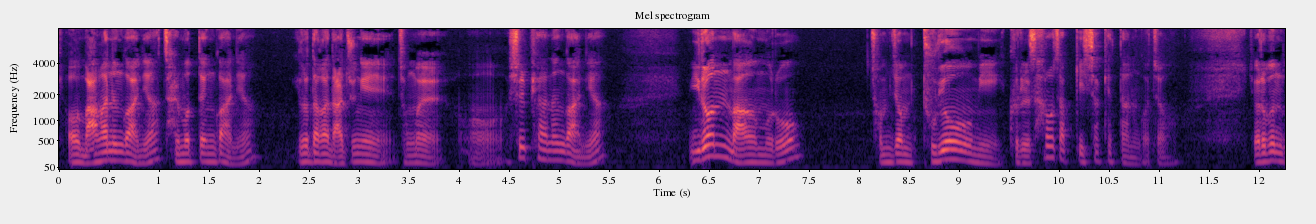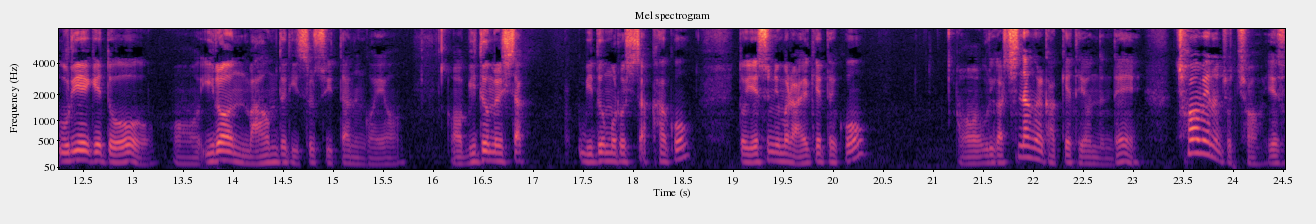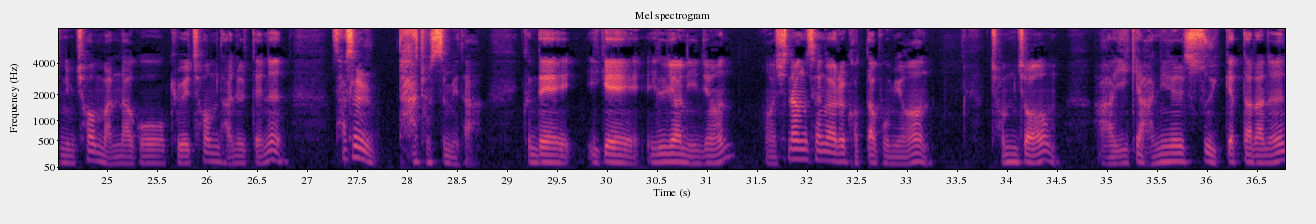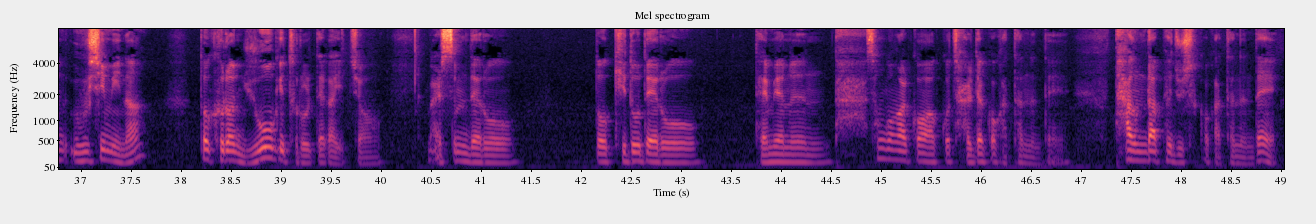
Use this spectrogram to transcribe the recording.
어, 망하는 거 아니야? 잘못된 거 아니야? 이러다가 나중에 정말 어, 실패하는 거 아니야? 이런 마음으로 점점 두려움이 그를 사로잡기 시작했다는 거죠. 여러분 우리에게도 어, 이런 마음들이 있을 수 있다는 거예요. 어, 믿음을 시작 믿음으로 시작하고 또 예수님을 알게 되고 어, 우리가 신앙을 갖게 되었는데 처음에는 좋죠. 예수님 처음 만나고 교회 처음 다닐 때는 사실 다 좋습니다. 근데 이게 1년, 2년 어, 신앙생활을 걷다 보면 점점 아, 이게 아닐 수 있겠다라는 의심이나 또 그런 유혹이 들어올 때가 있죠. 말씀대로 또 기도대로 되면은 다 성공할 것 같고 잘 될 것 같았는데 다 응답해 주실 것 같았는데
